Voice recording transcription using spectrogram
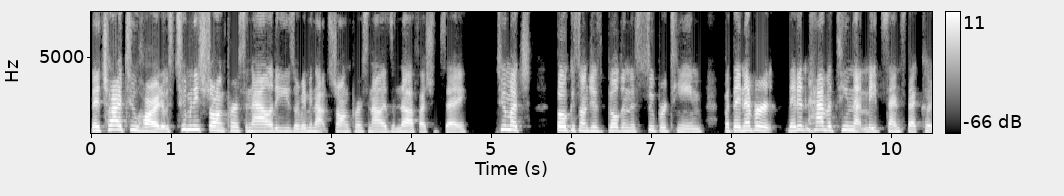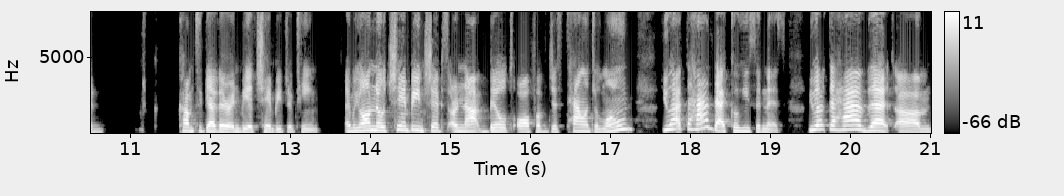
they tried too hard. It was too many strong personalities, or maybe not strong personalities enough, I should say. Too much focus on just building this super team, but they never they didn't have a team that made sense that could come together and be a championship team. And we all know championships are not built off of just talent alone. You have to have that cohesiveness. You have to have that um,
